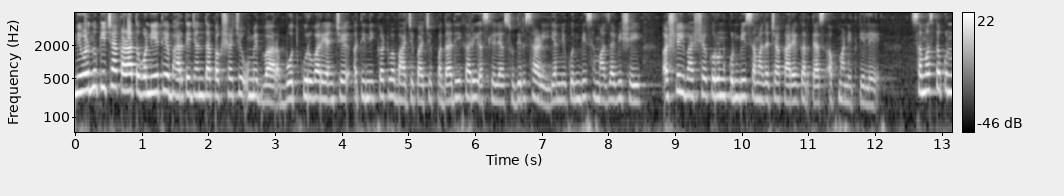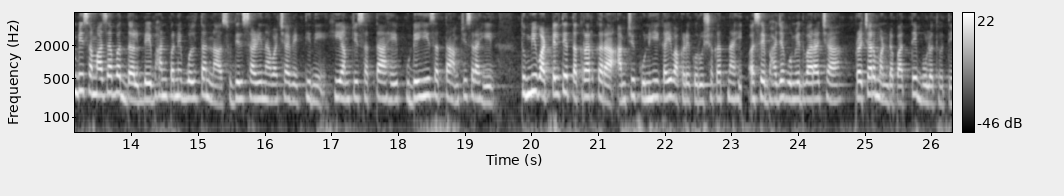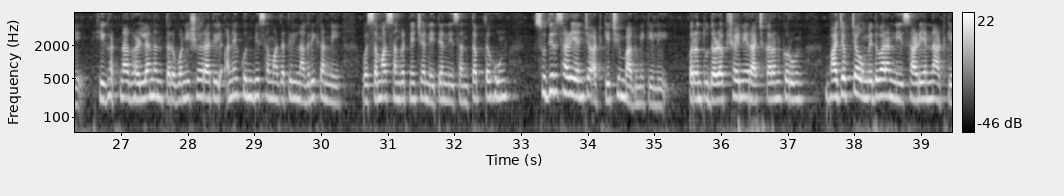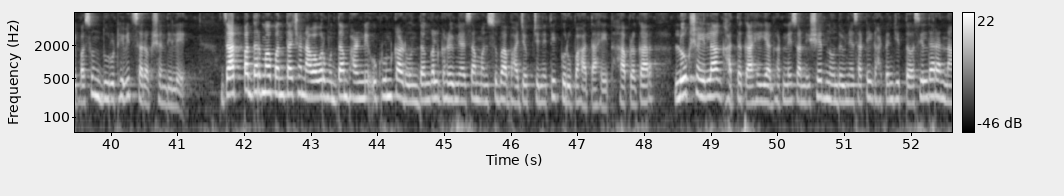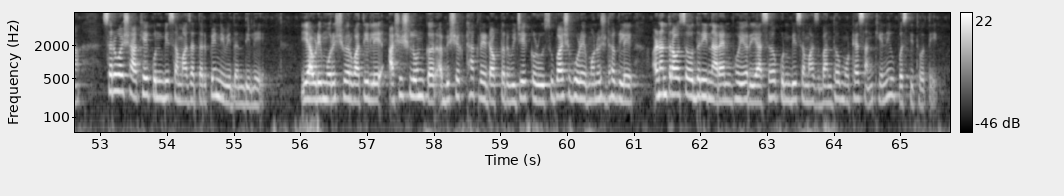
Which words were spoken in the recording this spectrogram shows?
निवडणुकीच्या काळात वणी येथे भारतीय जनता पक्षाचे उमेदवार बोध कुरवार यांचे अतिनिकट व भाजपाचे पदाधिकारी असलेल्या सुधीर साळी यांनी कुणबी समाजाविषयी अश्लील भाष्य करून कुणबी समाजाच्या कार्यकर्त्यास अपमानित केले. समस्त कुणबी समाजाबद्दल बेभानपणे बोलताना सुधीर साळी नावाच्या व्यक्तीने ही आमची सत्ता आहे पुढेही सत्ता आमचीच राहील तुम्ही वाटेल ते तक्रार करा. आमचे कुणीही काही वाकडे करू शकत नाही असे भाजप उमेदवाराच्या प्रचार मंडपात ते बोलत होते. ही घटना घडल्यानंतर वणी शहरातील अनेक कुणबी समाजातील नागरिकांनी व समाज संघटनेच्या नेत्यांनी संतप्त होऊन सुधीर साळ यांच्या अटकेची मागणी केली. परंतु दडपशाहीने राजकारण करून भाजपच्या उमेदवारांनी साळे यांना अटकेपासून दूर ठेवीत संरक्षण दिले. जातपात धर्म पंथाच्या नावावर मुद्दाम भांडणे उकरून काढून दंगल घडविण्याचा मनसुबा भाजपचे नेते करू पाहत आहेत. हा प्रकार लोकशाहीला घातक आहे. या घटनेचा निषेध नोंदविण्यासाठी घाटंजी तहसीलदारांना सर्व शाखे कुणबी समाजातर्फे निवेदन दिले. यावेळी मोरेश्वर वातिले आशिष लोणकर अभिषेक ठाकरे डॉक्टर विजय कडू सुभाष घोळे मनोज ढगले अनंतराव चौधरी नारायण भोयर यासह कुणबी समाज बांधव मोठ्या संख्येने उपस्थित होते.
